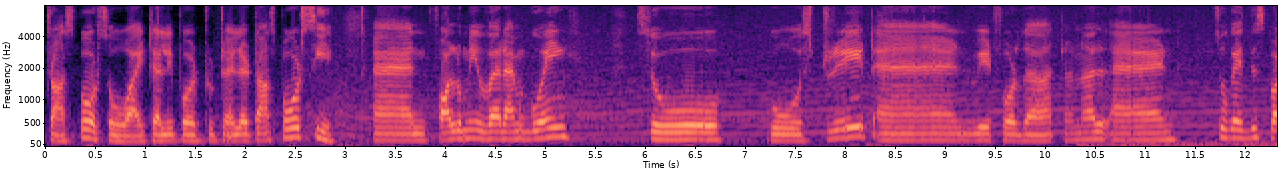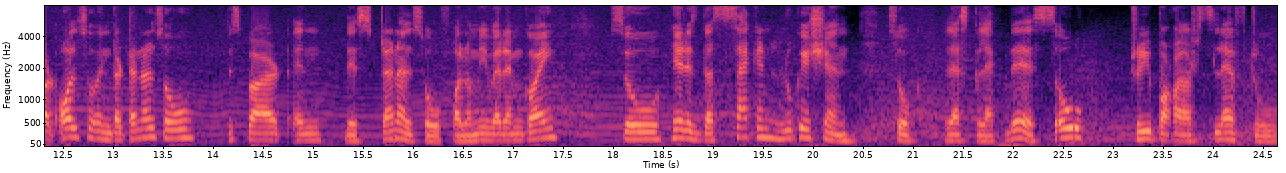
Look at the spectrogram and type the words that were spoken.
transport. So i teleport to trailer transport see and follow me where i'm going. So go straight and wait for the tunnel and so guys this part also in the tunnel. So this part in this tunnel. So follow me where i'm going. So here is the second location. So let's collect this. So three parts left to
